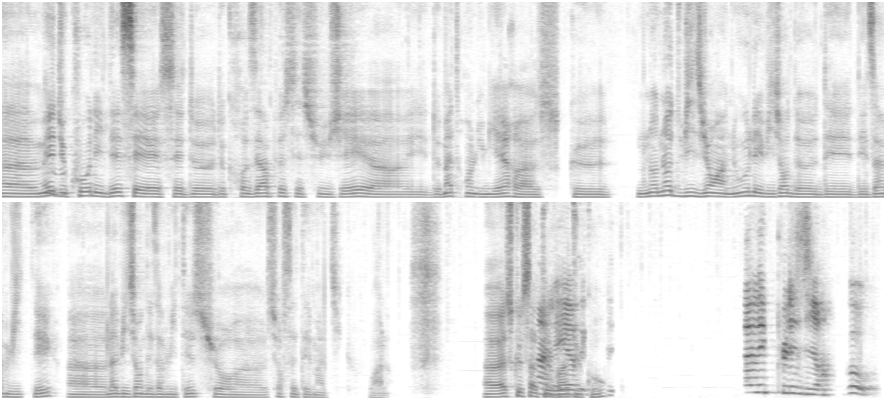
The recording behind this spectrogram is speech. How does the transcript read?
Euh, mais du coup, l'idée, c'est de, de creuser un peu ces sujets euh, et de mettre en lumière euh, ce que no- notre vision à nous, les visions de- des, des invités, la vision des invités sur, sur ces thématiques. Voilà. Est-ce que ça te Allez, va du coup? Avec plaisir, go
